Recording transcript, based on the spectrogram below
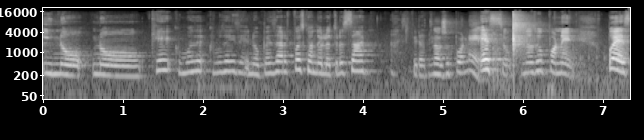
y no, no, ¿qué? ¿Cómo se, cómo se dice? No pensar, pues cuando el otro está... Ay, espérate. No suponer. Eso, no suponer. Pues,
